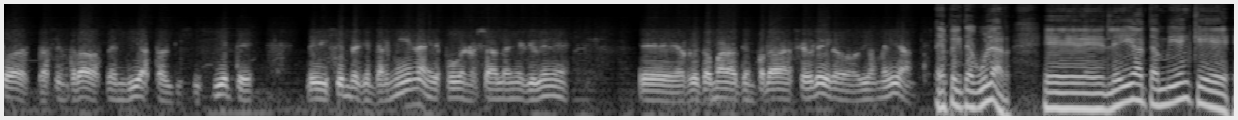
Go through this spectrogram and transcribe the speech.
todas las entradas vendidas hasta el 17 de diciembre que termina y después, bueno, ya el año que viene eh, retomar la temporada en febrero, Dios mediante. Espectacular. Eh, leía también que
